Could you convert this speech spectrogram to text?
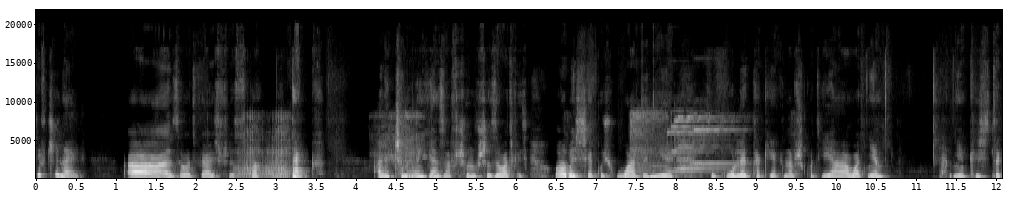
dziewczynek. A, załatwiałaś wszystko? Tak. Ale czemu ja zawsze muszę załatwiać? Obyś jakoś ładnie, w ogóle tak jak na przykład ja, ładnie. Jakieś tak...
